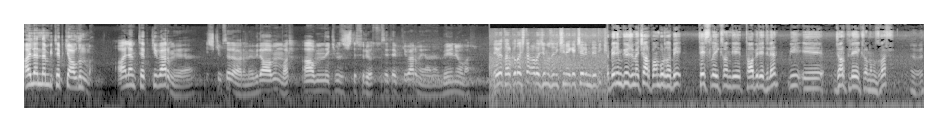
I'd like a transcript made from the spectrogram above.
Ailenden bir tepki aldın mı? Alem tepki vermiyor ya. Hiç kimse de vermiyor. Bir de abim var. Abimle ikimiz işte sürüyoruz. Kimse tepki vermiyor yani. Beğeniyorlar. Evet arkadaşlar aracımızın içine geçelim dedik. Benim gözüme çarpan burada bir Tesla ekran diye tabir edilen bir e, CarPlay ekranımız var. Evet.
